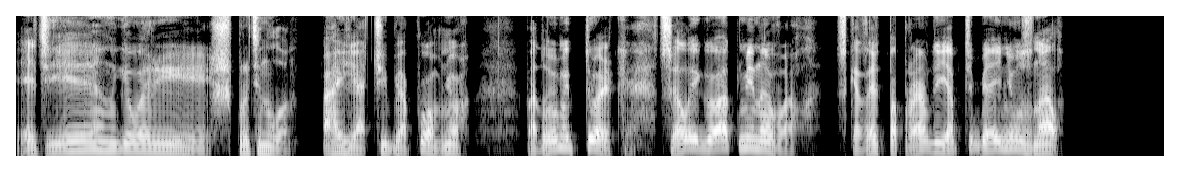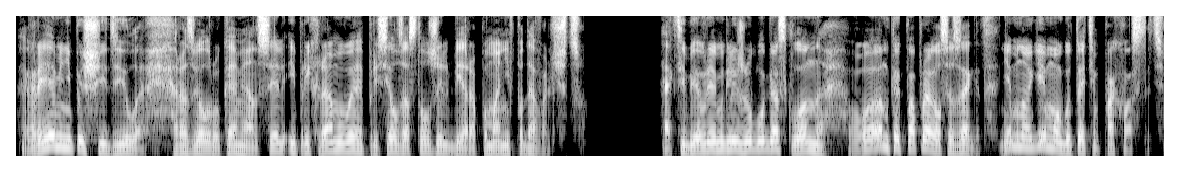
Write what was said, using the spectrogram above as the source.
«Этьен, говоришь», — протянул он, — «а я тебя помню. Подумай только, целый год миновал. Сказать по правде, я б тебя и не узнал. «Время не пощадило», — развел руками Ансель и, прихрамывая, присел за стол Жильбера, поманив подавальщицу. «А к тебе время, гляжу, благосклонно. Вон как поправился за год. Немногие могут этим похвастать».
